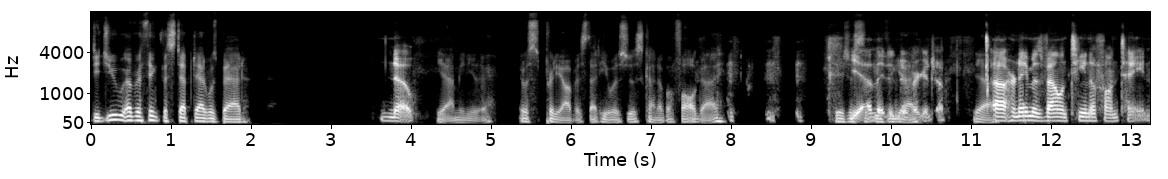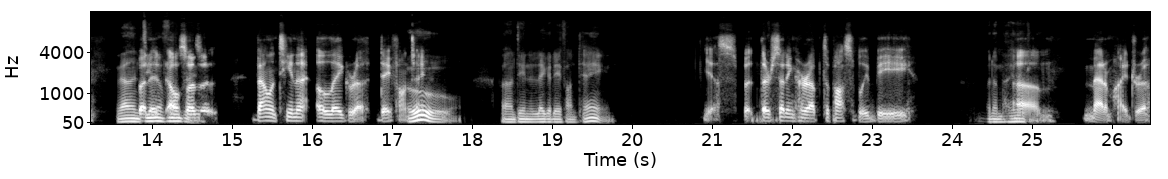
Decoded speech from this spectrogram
did you ever think the stepdad was bad? no Yeah, me neither. It was pretty obvious that he was just kind of a fall guy. He was just yeah they didn't do a very good job Yeah, uh, her name is valentina fontaine Valentina but it also has a valentina allegra de fontaine Ooh, Valentina Allegra de Fontaine. Yes, but they're setting her up to possibly be Madam Hydra. um, Madam Hydra.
